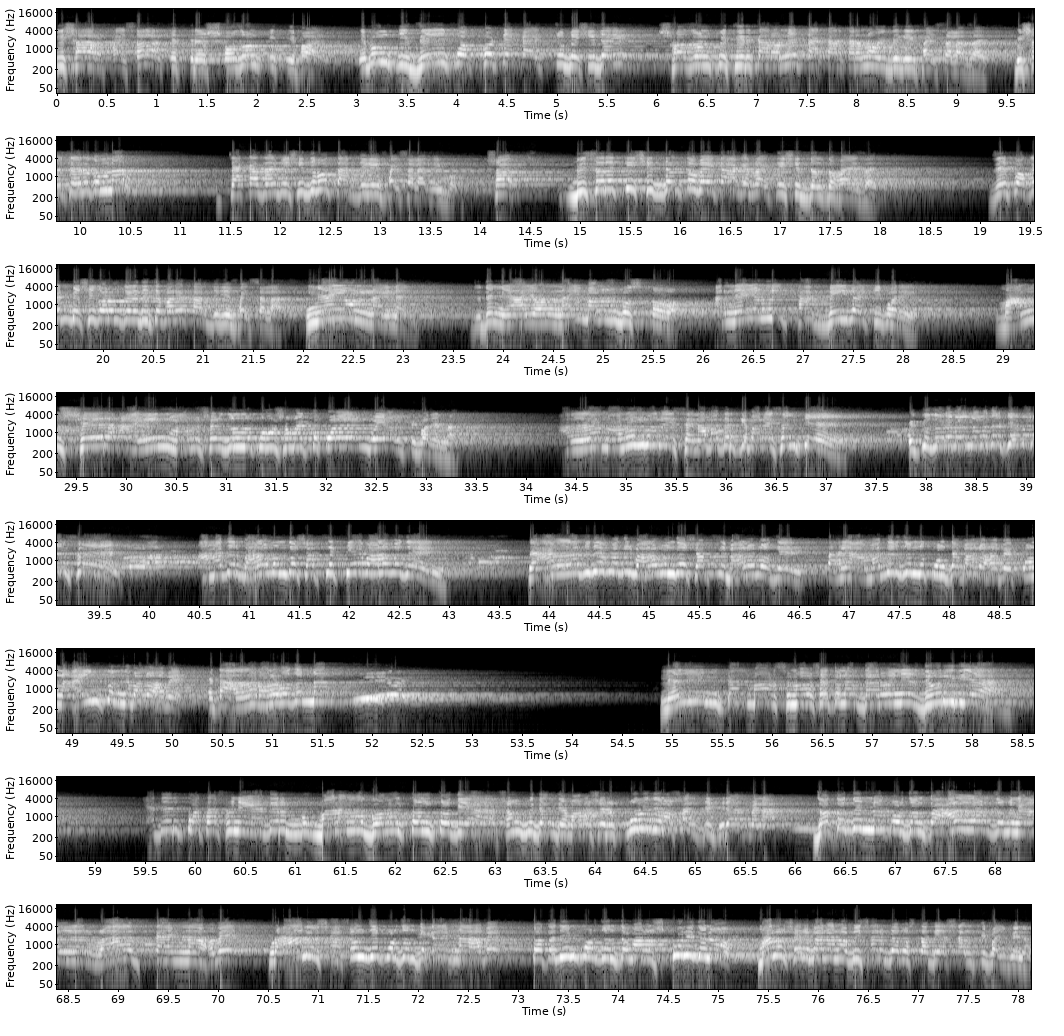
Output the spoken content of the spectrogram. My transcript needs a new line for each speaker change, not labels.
বিচার ফাইসালার ক্ষেত্রে স্বজন প্রীতি হয় এবং কি যেই পক্ষ টাকা একটু বেশি দেয়, স্বজন প্রীতির কারণে টাকার কারণে ওই দিকেই ফাইসালা যায়। বিষয়টা এরকম না? টাকা যাই বেশি দিব, তার দিকেই ফাইসালা দিব। বিচারের কি সিদ্ধান্ত হবে এটা আগের রাইতেই সিদ্ধান্ত হয়ে যায়। যে পকেট বেশি গরম করে দিতে পারে, তার দিকে ফাইসালা ন্যায় অন্যায় নাই। যদি ন্যায় অন্যায় মানুষ বুঝতো, আর ন্যায় অন্যায় থাকবেই বা কি করে? মানুষের আইন মানুষের জন্য কোনো সময় তো কল্যাণ বয়ে আনতে পারে না। আল্লাহ মানুষ বানাইছেন, আমাদেরকে বানাইছেন কে? একটু জোরে বলেন, আমাদের কে বানাইছেন? আমাদের ভালো মন্দ সবচেয়ে কে ভালো বোঝেন? আল্লাহ যদি আমাদের ভালো মন্দ সবচেয়ে ভালো বোঝেন, তাহলে আমাদের জন্য কোনটা ভালো হবে, কোন আইন করলে ভালো হবে, এটা আল্লাহ ভালো বোঝেন না? লেনিন কাল মার্স নৌসেতনার দারুইনের দৌড়ি দিয়া এদের কথা শুনে এদের বানানো গণতন্ত্র দেয়া, সংবিধান দিয়ে মানুষের কোনোদিনও শান্তি ফিরে আসবে না। যতদিন না পর্যন্ত আল্লাহর জমিনে আল্লাহর রাজ কায়েম না হবে, কোরআনের শাসন যে পর্যন্ত কায়েম না হবে, ততদিন পর্যন্ত মানুষ কোনোদিনও মানুষের বানানো বিচার ব্যবস্থা দিয়ে শান্তি পাইবে না।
